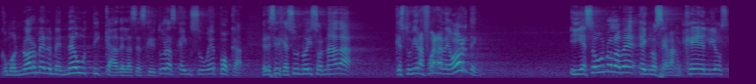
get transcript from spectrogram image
como norma hermenéutica de las escrituras en su época. Es decir, Jesús no hizo nada que estuviera fuera de orden. Y eso uno lo ve en los evangelios,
